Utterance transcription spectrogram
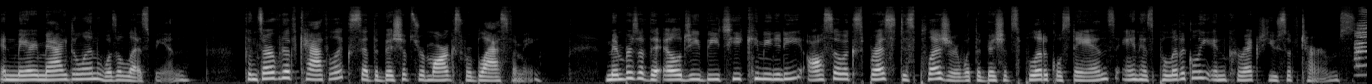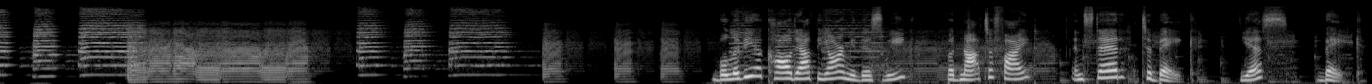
and Mary Magdalene was a lesbian. Conservative Catholics said the bishop's remarks were blasphemy. Members of the LGBT community also expressed displeasure with the bishop's political stance and his politically incorrect use of terms. Bolivia called out the army this week but not to fight, instead, to bake. Yes, bake.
